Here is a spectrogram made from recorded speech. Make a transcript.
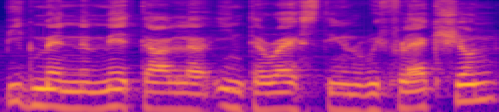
pigment metal interesting reflection.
